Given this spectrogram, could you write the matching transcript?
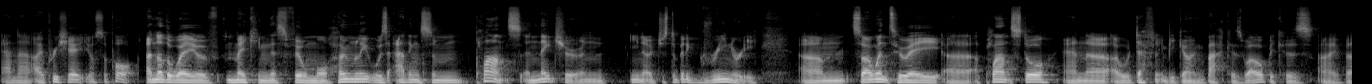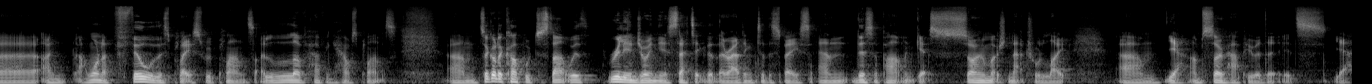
and uh, I appreciate your support. Another way of making this feel more homely was adding some plants and nature and you know, just a bit of greenery. Um, so I went to a, uh, a plant store and uh, I will definitely be going back as well because I've, uh, I, I want to fill this place with plants. I love having house plants. Um, so I got a couple to start with, really enjoying the aesthetic that they're adding to the space. And this apartment gets so much natural light. Um, yeah, I'm so happy with it. It's, yeah,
